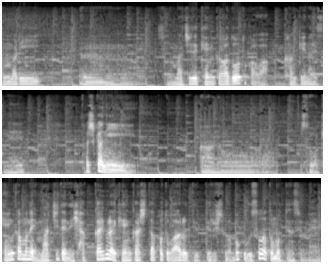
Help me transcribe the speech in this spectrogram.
あんまりうんその街で喧嘩がどうとかは関係ないですね。確かにあのそう喧嘩もね街でね100回ぐらい喧嘩したことがあるって言ってる人は僕嘘だと思ってるんですよね。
